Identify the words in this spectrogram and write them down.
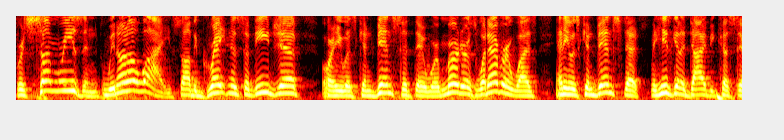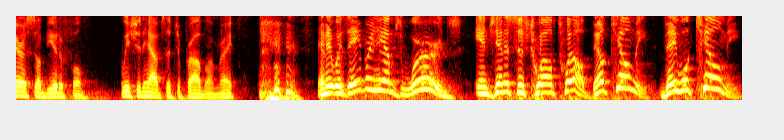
For some reason, we don't know why. He saw the greatness of Egypt, or he was convinced that there were murders, whatever it was, and he was convinced that he's going to die because Sarah's so beautiful. We should have such a problem, right? and it was Abraham's words in Genesis 12 12. They'll kill me. They will kill me.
